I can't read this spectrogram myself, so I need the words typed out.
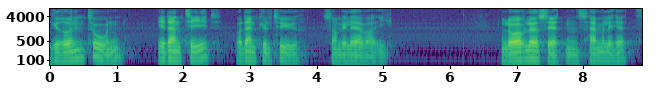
grunntonen i den tid og den kultur som vi lever i. Lovløshetens hemmelighet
